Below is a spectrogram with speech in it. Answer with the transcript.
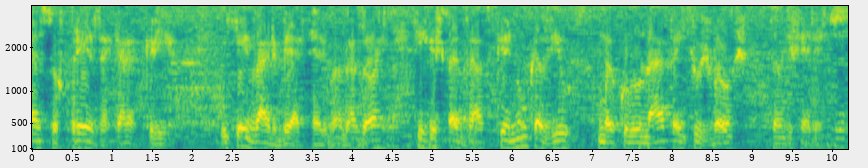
é a surpresa que ela cria. E quem vai ver a série Mandador fica espantado, porque nunca viu uma colunata em que os vãos são diferentes.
